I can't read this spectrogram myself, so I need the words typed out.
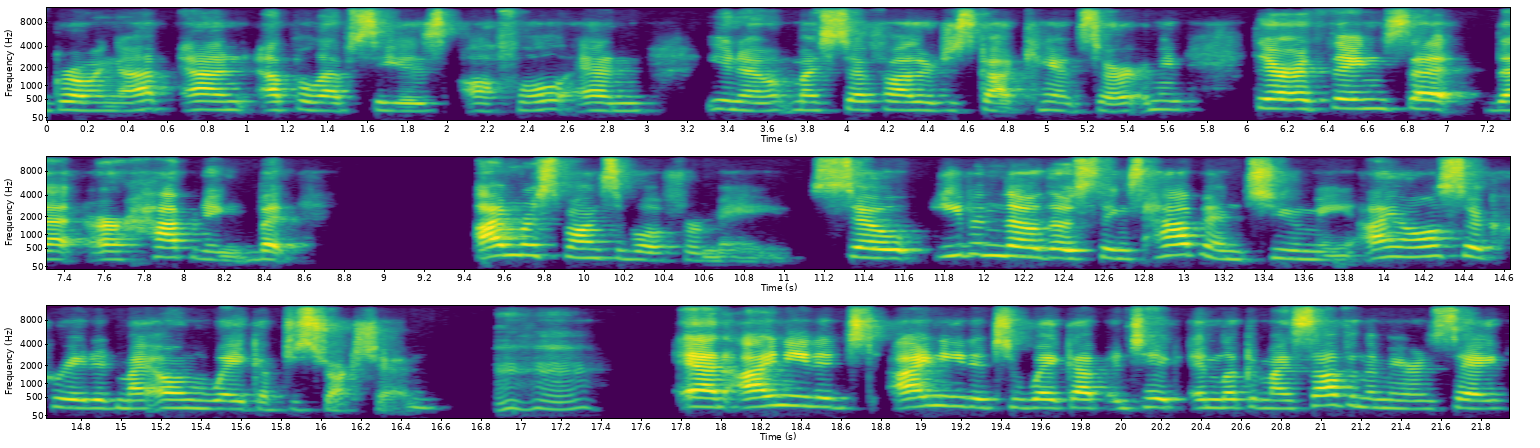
growing up and epilepsy is awful. And, you know, my stepfather just got cancer. I mean, there are things that, that are happening, but I'm responsible for me. So even though those things happened to me, I also created my own wake of destruction. hmm And I needed, I needed to wake up and take and look at myself in the mirror and say,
